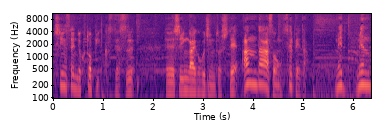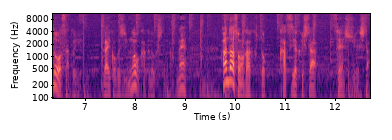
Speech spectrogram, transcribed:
新戦力トピックスです。えー、新外国人としてアンダーソン・セペダメメンドーサという外国人を獲得していますね。アンダーソンは獲得活躍した選手でした。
